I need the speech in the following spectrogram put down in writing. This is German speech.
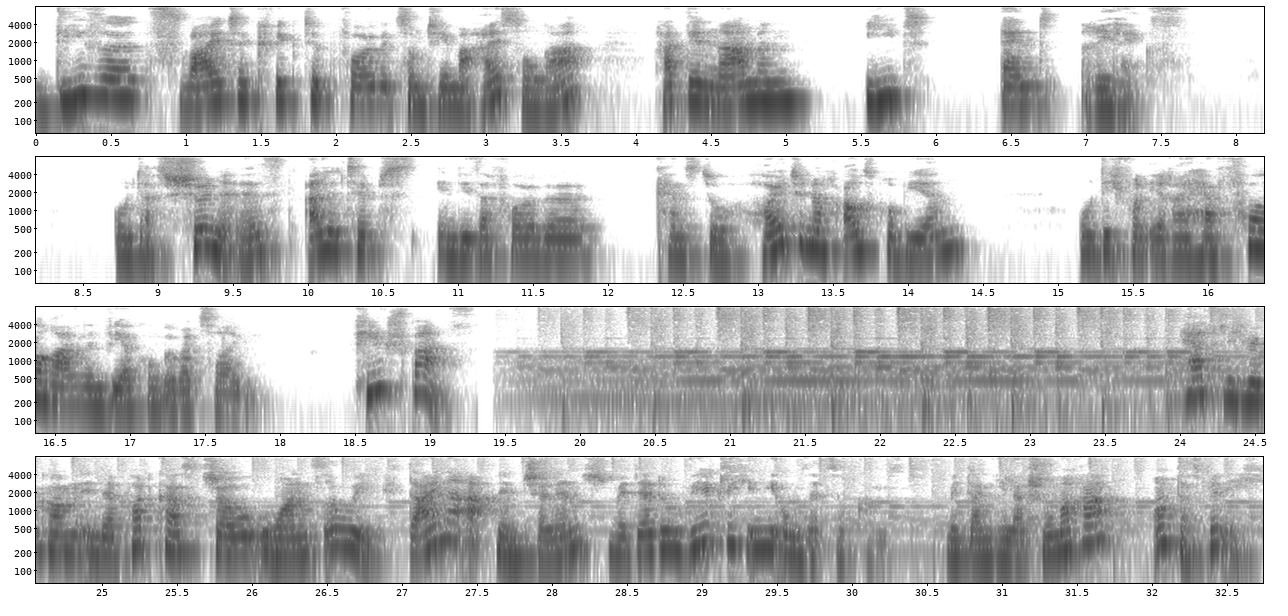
Diese zweite Quick-Tipp-Folge zum Thema Heißhunger hat den Namen Eat and Relax. Und das Schöne ist, alle Tipps in dieser Folge kannst du heute noch ausprobieren und dich von ihrer hervorragenden Wirkung überzeugen. Viel Spaß! Herzlich willkommen in der Podcast-Show Once a Week, deine Abnehm-Challenge, mit der du wirklich in die Umsetzung kommst. Mit Daniela Schumacher und das bin ich.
